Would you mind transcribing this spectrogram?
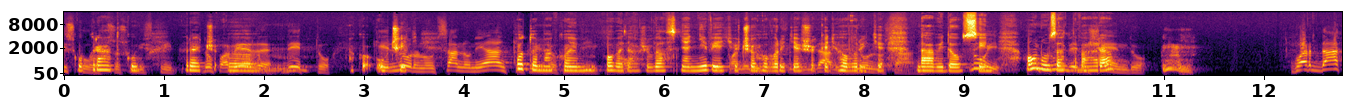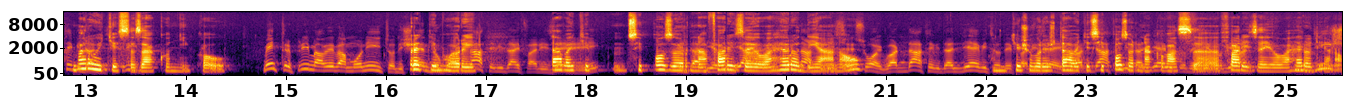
takú krátku reč ako učiť. Potom, ako im povedal, že vlastne neviete, čo hovoríte, že keď hovoríte Dávidov syn, on uzatvára Varujte sa zákonníkov. Predtým hovorí, dávajte si pozor na farizejov a herodiánov. Tiež hovorí, že dávajte si pozor na vás farizejov a herodiánov.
